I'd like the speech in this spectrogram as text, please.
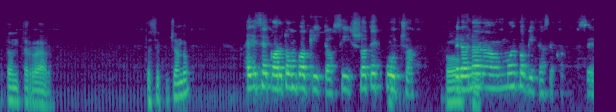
bastante raro. ¿Estás escuchando? Ahí se cortó un poquito, sí, yo te escucho. Pero no, no, muy poquito se cortó. Sí,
